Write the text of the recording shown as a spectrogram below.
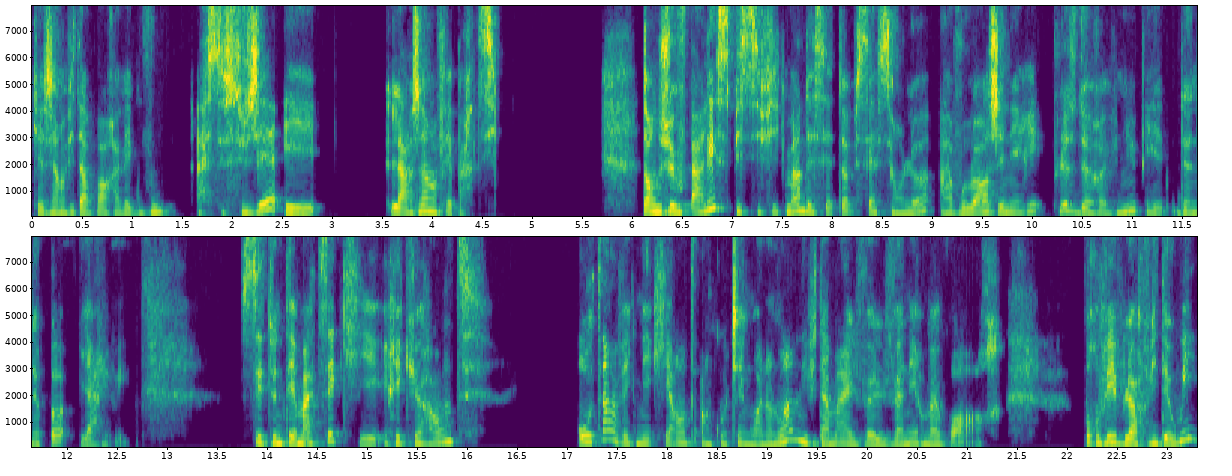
que j'ai envie d'avoir avec vous à ce sujet et l'argent en fait partie. Donc, je vais vous parler spécifiquement de cette obsession-là à vouloir générer plus de revenus et de ne pas y arriver. C'est une thématique qui est récurrente, autant avec mes clientes en coaching one-on-one, évidemment, elles veulent venir me voir pour vivre leur vie de oui,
